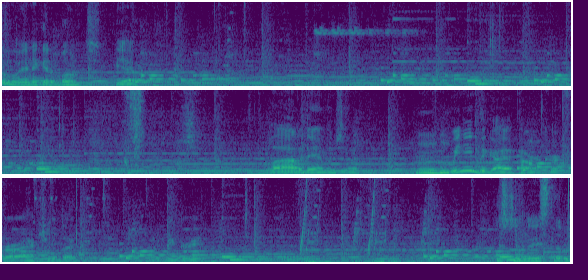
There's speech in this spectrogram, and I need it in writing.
Oh, and I get a bonus. Yeah. A lot of damage though. Mm-hmm. We need the Gaia power card for our actual deck. That would be great. Just a nice little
